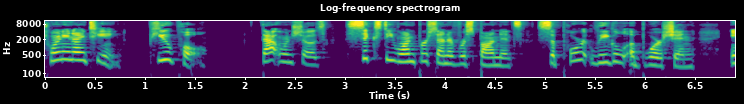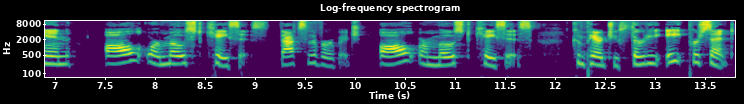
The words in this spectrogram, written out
2019, Pew poll. That one shows 61% of respondents support legal abortion in all or most cases. That's the verbiage. All or most cases compared to 38%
